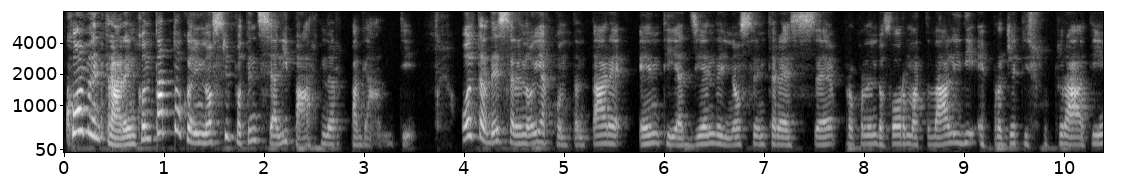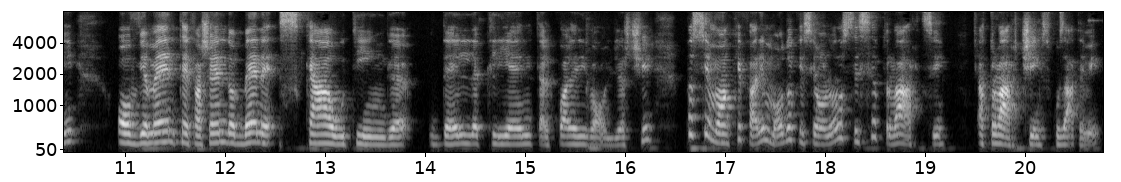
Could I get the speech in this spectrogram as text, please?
Come entrare in contatto con i nostri potenziali partner paganti? Oltre ad essere noi a contattare enti e aziende di nostro interesse, proponendo format validi e progetti strutturati, ovviamente facendo bene scouting del cliente al quale rivolgerci, possiamo anche fare in modo che siano loro stessi a trovarsi a trovarci, scusatemi.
